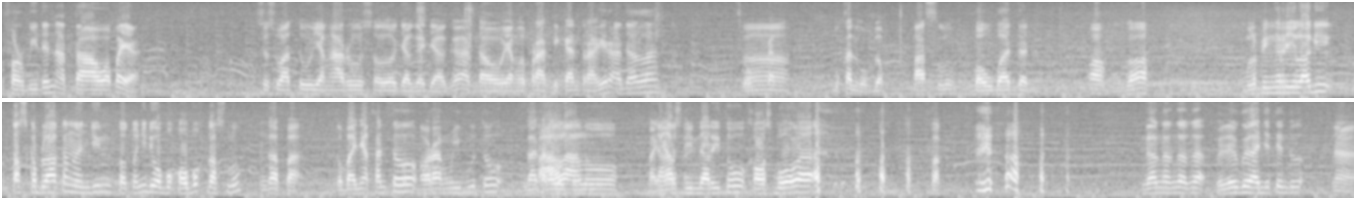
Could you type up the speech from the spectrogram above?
forbidden atau apa ya? Sesuatu yang harus lo jaga-jaga atau yang lo perhatikan terakhir adalah eh, bukan goblok, Tas lu. bau badan. Ah enggak ah. Lebih ngeri lagi tas ke belakang anjing. Totonya diobok-obok tas lu. Enggak, Pak. Kebanyakan tuh orang wibu tuh enggak tahu Salah tuh. lu. Banyak. Yang harus dihindari tuh kaos bola. Enggak, enggak, enggak, enggak. Boleh gue lanjutin dulu. Nah,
